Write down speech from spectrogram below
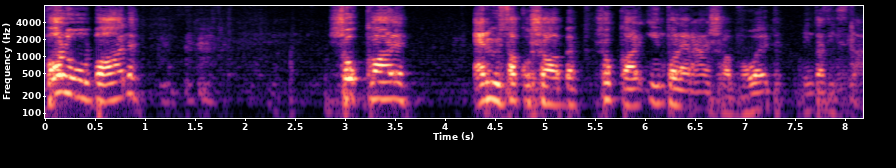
valóban sokkal erőszakosabb, sokkal intoleránsabb volt, mint az iszlám.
